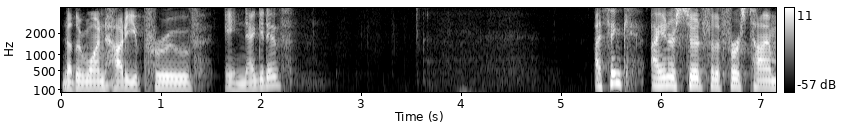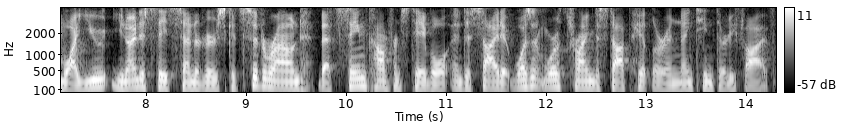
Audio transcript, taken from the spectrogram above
Another one how do you prove a negative? I think I understood for the first time why United States senators could sit around that same conference table and decide it wasn't worth trying to stop Hitler in 1935.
